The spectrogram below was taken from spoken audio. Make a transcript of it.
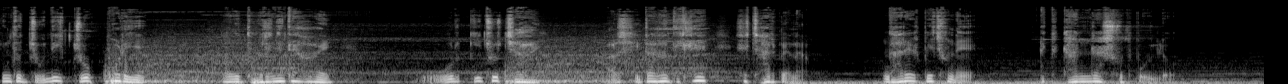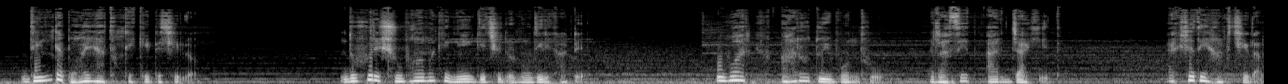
কিন্তু যদি চোখ পড়ে তাও ধরে নিতে হয়, ওর কিছু চাই, আর সেটা না দিলে সে ছাড়বে না। ঘাড়ের পেছনে একটা ঠান্ডা সুদ পড়ল। দিনটা ভয়ে আতঙ্কে কেটেছিল। দুপুরে শুভ আমাকে নিয়ে গেছিল নদীর ঘাটে। উহার আরও দুই বন্ধু, রাশেদ আর জাহিদ। একসাথে হাঁটছিলাম।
